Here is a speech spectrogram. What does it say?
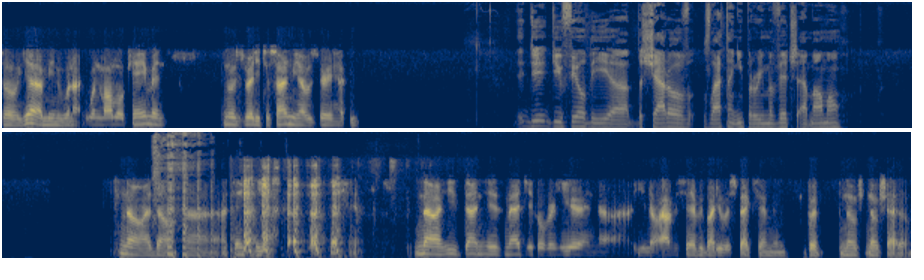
So yeah, I mean when I, when Malmo came and and was ready to sign me, I was very happy. Do do you feel the uh, the shadow of Zlatan Ibrahimovic at Malmo? No, I don't. Uh, I think he No, he's done his magic over here, and uh, you know, obviously everybody respects him, and but no, no shadow.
